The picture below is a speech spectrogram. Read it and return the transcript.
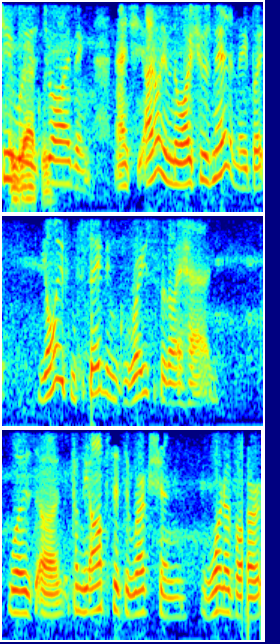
She Exactly. was driving, and she, I don't even know why she was mad at me, but the only saving grace that I had was uh, from the opposite direction. One of our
